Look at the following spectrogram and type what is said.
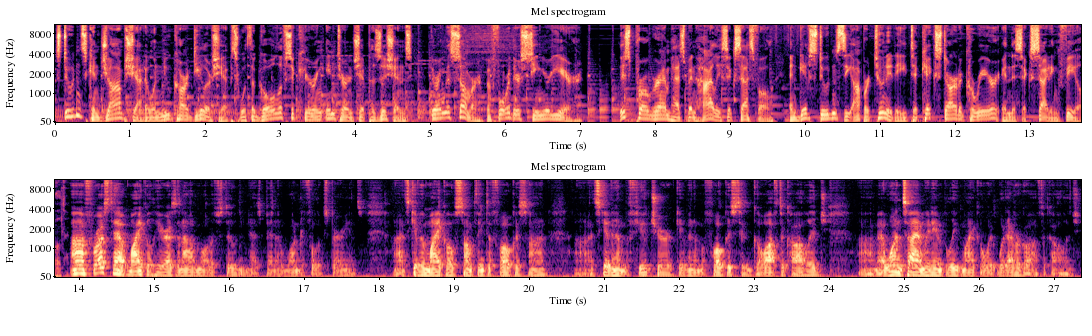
Students can job shadow in new car dealerships with the goal of securing internship positions during the summer before their senior year. This program has been highly successful and gives students the opportunity to kickstart a career in this exciting field. Uh, for us to have Michael here as an automotive student has been a wonderful experience. Uh, it's given Michael something to focus on. Uh, it's given him a future, given him a focus to go off to college. Um, at one time, we didn't believe Michael would, would ever go off to college.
